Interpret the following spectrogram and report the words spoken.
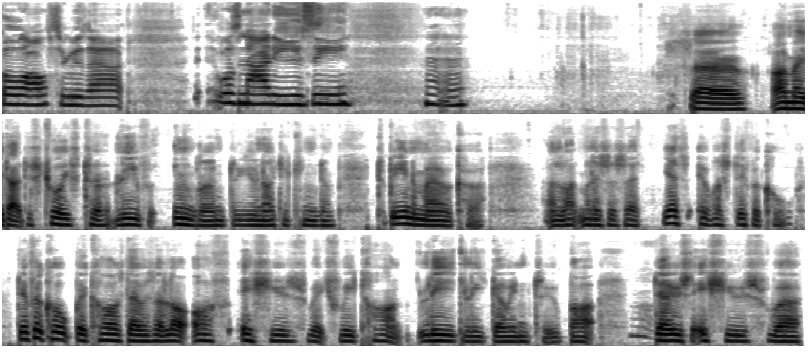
go all through that. It was not easy. Mm-mm. So, I made that choice to leave England, the United Kingdom, to be in America. And like Melissa said, yes, it was difficult. Difficult because there was a lot of issues which we can't legally go into, but hmm. those issues were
